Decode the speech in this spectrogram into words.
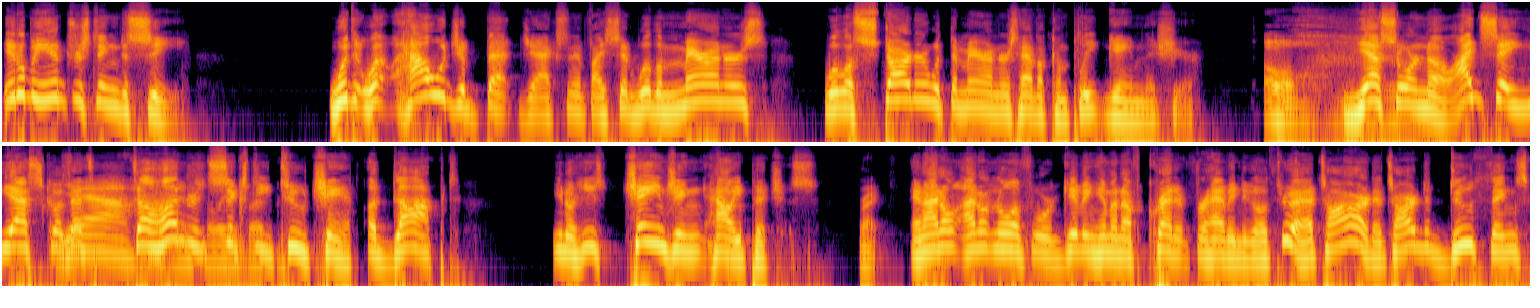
It'll be interesting to see. Would well, how would you bet, Jackson, if I said will the Mariners will a starter with the Mariners have a complete game this year? Oh, Yes or no? I'd say yes because Yeah, that's it's a hundred sixty-two chance. Adopt. You know he's changing how he pitches, right. and I don't. I don't know if we're giving him enough credit for having to go through it. It's hard. It's hard to do things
